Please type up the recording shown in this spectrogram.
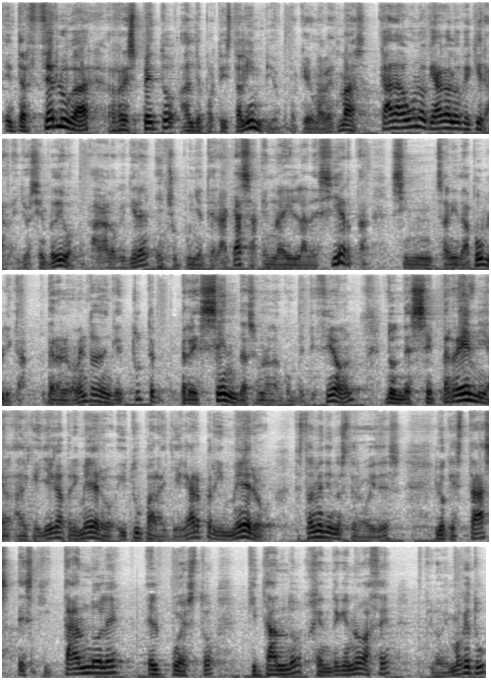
En tercer lugar, respeto al deportista limpio, porque una vez más, cada uno que haga lo que quiera. Yo siempre digo, haga lo que quieran en su puñetera casa, en una isla desierta, sin sanidad pública. Pero en el momento en que tú te presentas en una competición, donde se premia al que llega primero y tú para llegar primero te estás metiendo lo que estás es quitándole el puesto, quitando gente que no hace lo mismo que tú,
